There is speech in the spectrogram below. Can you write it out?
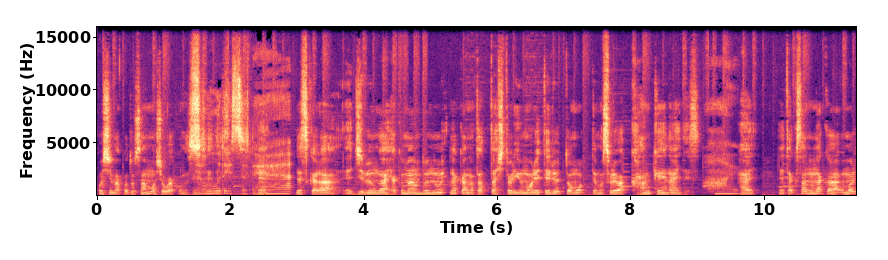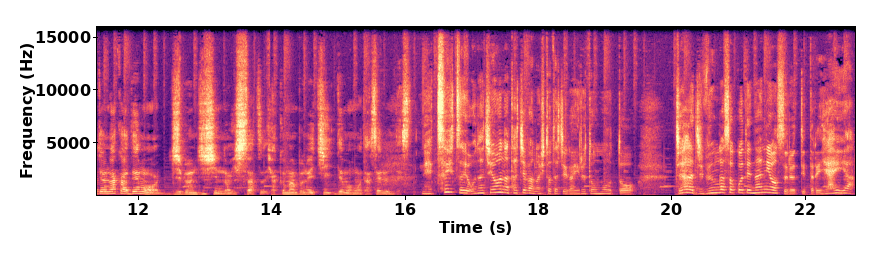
星誠さんも小学校の先生です。そうですね。ですからえ、自分が100万分の中のたった一人埋もれてると思っても、それは関係ないです。はい。はい。たくさんの中、埋もれてる中でも自分自身の一冊、100万分の1でも本を出せるんです。ね、ついつい同じような立場の人たちがいると思うと、じゃあ自分がそこで何をするって言ったら、いやいや、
